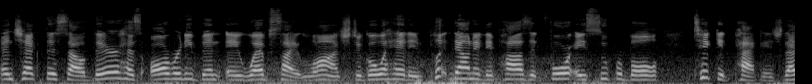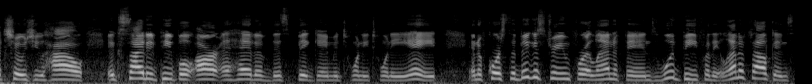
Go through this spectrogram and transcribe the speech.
And check this out. There has already been a website launched to go ahead and put down a deposit for a Super Bowl ticket package. That shows you how excited people are ahead of this big game in 2028. And of course, the biggest dream for Atlanta fans would be for the Atlanta Falcons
